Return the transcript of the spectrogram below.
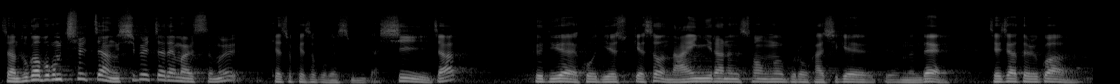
자, 누가복음 7장 11절의 말씀을 계속해서 보겠습니다. 시작. 그 뒤에 곧 예수께서 나인이라는 성읍으로 가시게 되었는데 제자들과 그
